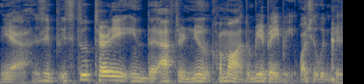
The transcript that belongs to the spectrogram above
yeah, it's, it's two thirty in the afternoon. Come on, don't be a baby. Watch it with me.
